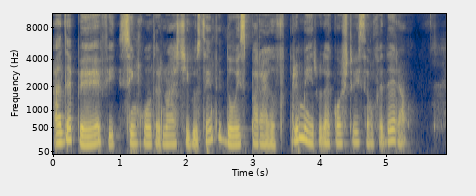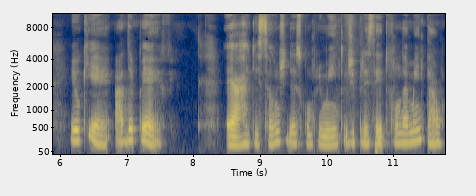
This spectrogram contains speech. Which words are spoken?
A DPF se encontra no artigo 102, parágrafo 1 da Constituição Federal. E o que é a DPF? É a arguição de descumprimento de preceito fundamental.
